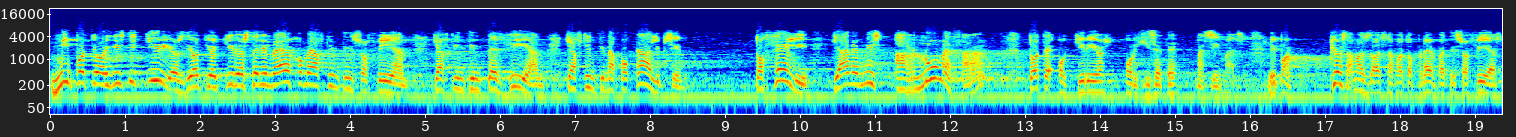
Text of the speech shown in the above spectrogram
Μήποτε οργιστεί Κύριος διότι ο Κύριος θέλει να έχουμε αυτήν την σοφία και αυτήν την παιδεία και αυτήν την αποκάλυψη. Το θέλει και αν εμείς αρνούμεθα τότε ο Κύριος οργίζεται μαζί μας. Λοιπόν ποιος θα μας δώσει αυτό το πνεύμα της σοφίας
